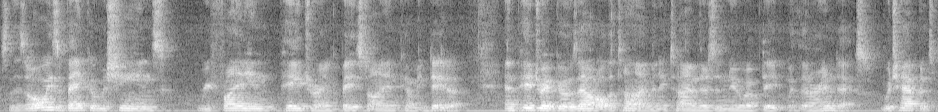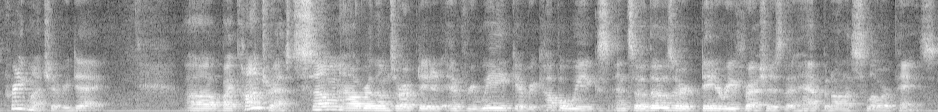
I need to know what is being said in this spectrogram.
So there's always a bank of machines refining PageRank based on incoming data. And PageRank goes out all the time, anytime there's a new update within our index, which happens pretty much every day. Uh, by contrast, some algorithms are updated every week, every couple weeks, and so those are data refreshes that happen on a slower pace.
